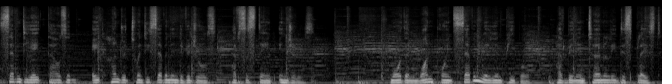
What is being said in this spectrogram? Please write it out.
78,827 individuals have sustained injuries. More than 1.7 million people have been internally displaced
